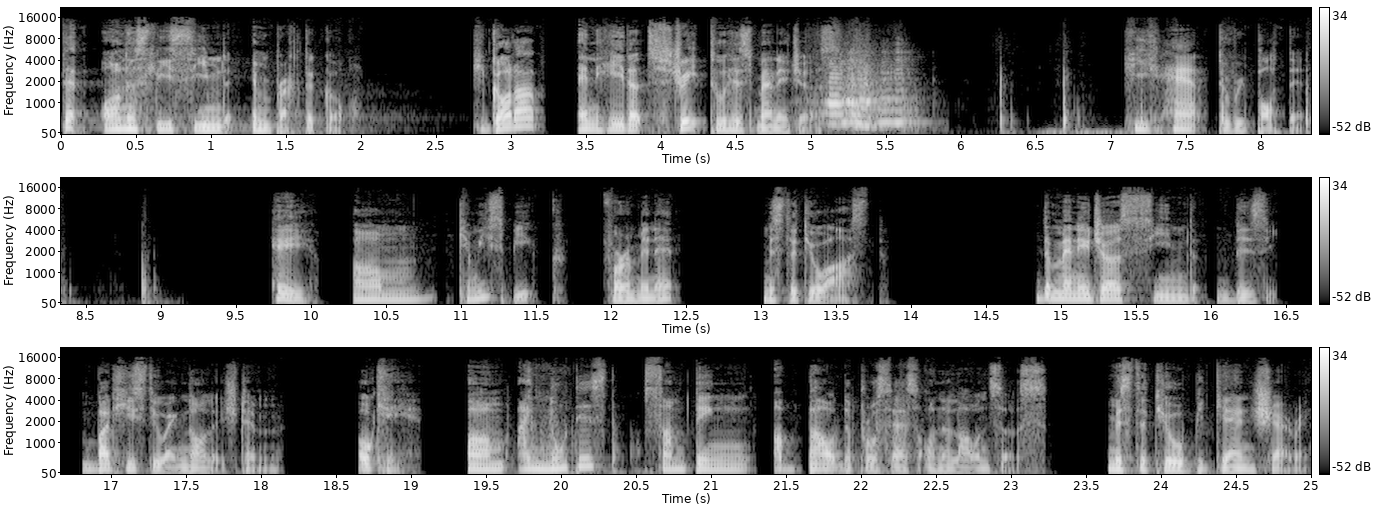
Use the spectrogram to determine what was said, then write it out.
That honestly seemed impractical. He got up and headed straight to his managers. He had to report it. Hey, um, can we speak for a minute? Mr. Teo asked. The manager seemed busy, but he still acknowledged him. Okay, um, I noticed something about the process on allowances. Mr. Teo began sharing.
